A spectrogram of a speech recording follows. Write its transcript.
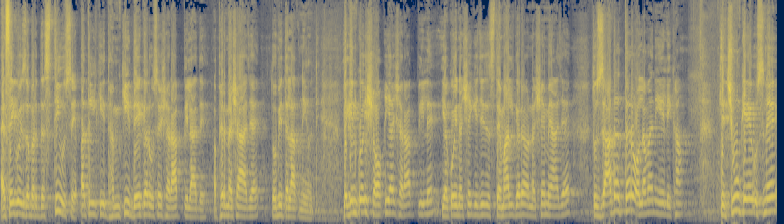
ایسے ہی کوئی زبردستی اسے قتل کی دھمکی دے کر اسے شراب پلا دے اور پھر نشہ آ جائے تو بھی طلاق نہیں ہوتی۔ لیکن کوئی شوقیہ شراب پی لے یا کوئی نشے کی چیز استعمال کرے اور نشے میں آ جائے، تو زیادہ تر علماء نے یہ لکھا کہ چونکہ اس نے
